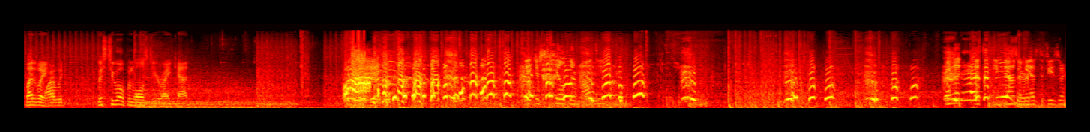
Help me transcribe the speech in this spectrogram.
By the way, Why would? there's two open walls to your right, Cat. They just killed their Monty. Run it, He has that's the he down he has defuser.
